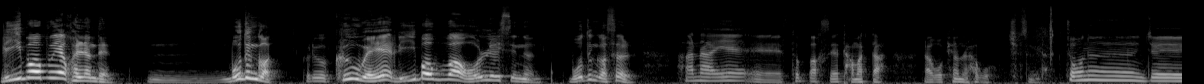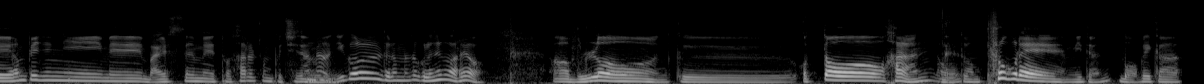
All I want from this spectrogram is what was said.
리버브에 관련된 음, 모든 것 그리고 그 외에 리버브와 어울릴 수 있는 모든 것을 하나의 에, 스톱박스에 담았다 라고 표현을 하고 싶습니다. 저는 이제 현PD님의 말씀에 또 살을 좀 붙이자면 음. 이걸 들으면서 그런 생각을 해요. 어, 물론 그 어떠한 네. 어떤 프로그램이든 뭐 그러니까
